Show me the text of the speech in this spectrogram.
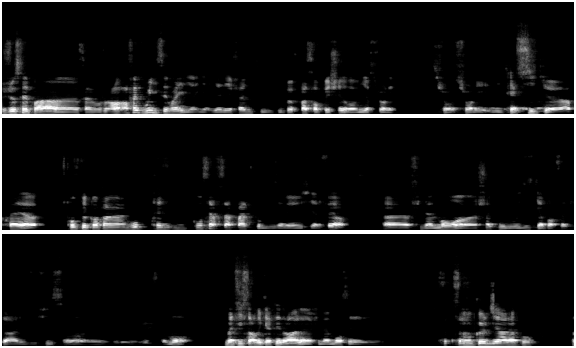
je sais pas. Euh, ça, en fait, oui, c'est vrai. Il y a, y a, des fans qui, qui peuvent pas s'empêcher de revenir sur les sur sur les, les classiques. Euh, après, euh, je trouve que quand un groupe conserve sa patte comme vous avez réussi à le faire, euh, finalement, chaque nouveau disque apporte sa pierre à l'édifice. Hein, et, et, justement, de cathédrale, finalement, c'est ça, ça vous colle bien à la peau.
